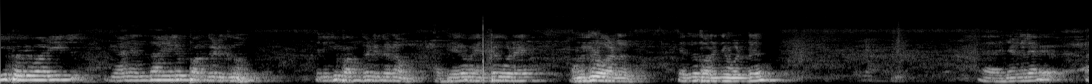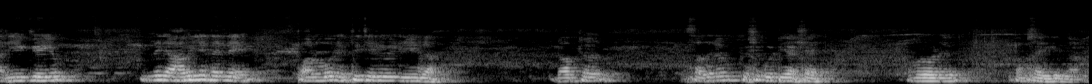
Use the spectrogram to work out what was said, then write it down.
ഈ പരിപാടിയിൽ ഞാൻ എന്തായാലും പങ്കെടുക്കും. എനിക്ക് പങ്കെടുക്കണം. അദ്ദേഹം എന്റെ കൂടെ ഗുരുവാണ് എന്ന് പറഞ്ഞുകൊണ്ട് ഞങ്ങളെ അറിയിക്കുകയും ഇന്ന് രാവിലെ തന്നെ പറവൂർ എത്തിച്ചേരുകയും ചെയ്ത ഡോക്ടർ സദനം കൃഷ്ണകുട്ടിയാശാൻ നമ്മളോട് സംസാരിക്കുന്നതാണ്.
